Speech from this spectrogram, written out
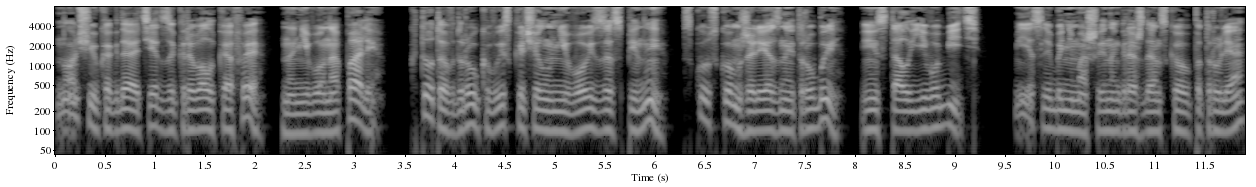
Ночью, когда отец закрывал кафе, на него напали. Кто-то вдруг выскочил у него из-за спины с куском железной трубы и стал его бить. Если бы не машина гражданского патруля,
